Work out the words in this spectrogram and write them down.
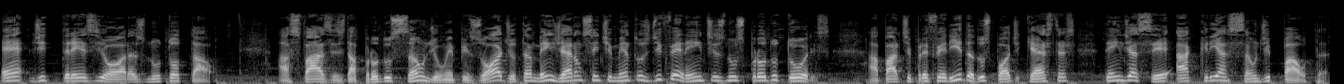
é de 13 horas no total. As fases da produção de um episódio também geram sentimentos diferentes nos produtores. A parte preferida dos podcasters tende a ser a criação de pauta.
